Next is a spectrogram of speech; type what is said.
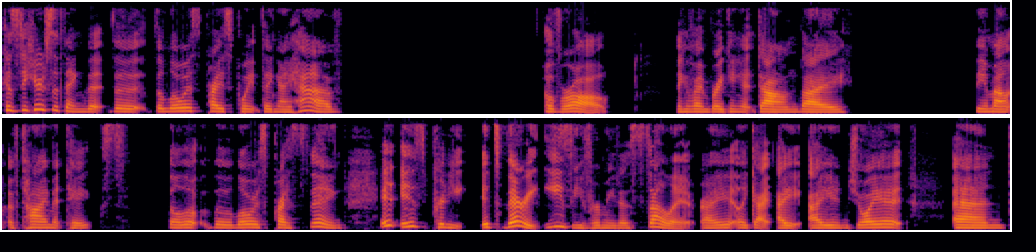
because here's the thing that the the lowest price point thing I have overall, like if I'm breaking it down by the amount of time it takes, the the lowest price thing, it is pretty. It's very easy for me to sell it, right? Like I I, I enjoy it, and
